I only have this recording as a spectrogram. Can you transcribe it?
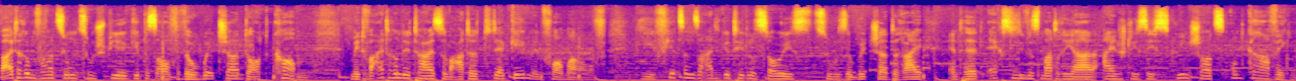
Weitere Informationen zum Spiel gibt es auf thewitcher.com. Mit weiteren Details wartet der Game Informer auf. Die 14-seitige Titelstories zu The Witcher 3 enthält exklusives Material einschließlich Screenshots und Grafiken.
